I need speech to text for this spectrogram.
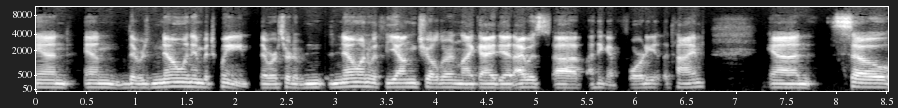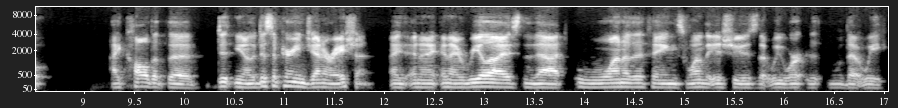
and and there was no one in between. There were sort of no one with young children like i did. I was uh, i think at 40 at the time. And so i called it the you know the disappearing generation. I, and i and i realized that one of the things one of the issues that we work that we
